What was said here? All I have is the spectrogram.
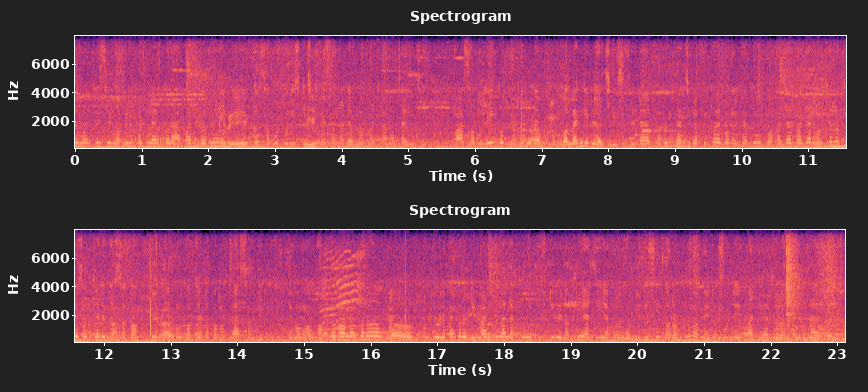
ମୁଖ୍ୟମନ୍ତ୍ରୀ ଶ୍ରୀ ନବୀନ ପଟ୍ଟନାୟକଙ୍କର ଆହ୍ୱାନ କ୍ରମେ ଏବେ ସବୁ ଟୁରିଷ୍ଟ ଡେଷ୍ଟିନେସନ୍ର ଡେଭଲପମେଣ୍ଟ କାମ ଚାଲିଛି। ମା ସମଲେଇଙ୍କ ପୀଠ ଯେଉଁଟା ବଲାଙ୍ଗୀରରେ ଅଛି ସେଇଟା ବହୁତ ପ୍ରାଚୀନ ପୀଠ ଏବଂ ଏଠାକୁ ହଜାର ହଜାର ଲକ୍ଷ ଲକ୍ଷ ସଂଖ୍ୟାରେ ଦର୍ଶକ ଏବଂ ପର୍ଯ୍ୟଟକ ମଧ୍ୟ ଆସନ୍ତି ଏବଂ ଭକ୍ତମାନଙ୍କର ଅ, ଯେଉଁଟା ତାଙ୍କର ଡିମାଣ୍ଡ ଥିଲା ତାକୁ ଦୃଷ୍ଟିରେ ରଖି ଆଜି ଆମ ଓ ଟି ଡି ସି ତରଫରୁ ଆମେ ଏଠାରେ ଗୋଟେ ପାନୀୟ ଜଳର ସୁବିଧା କରିଛୁ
